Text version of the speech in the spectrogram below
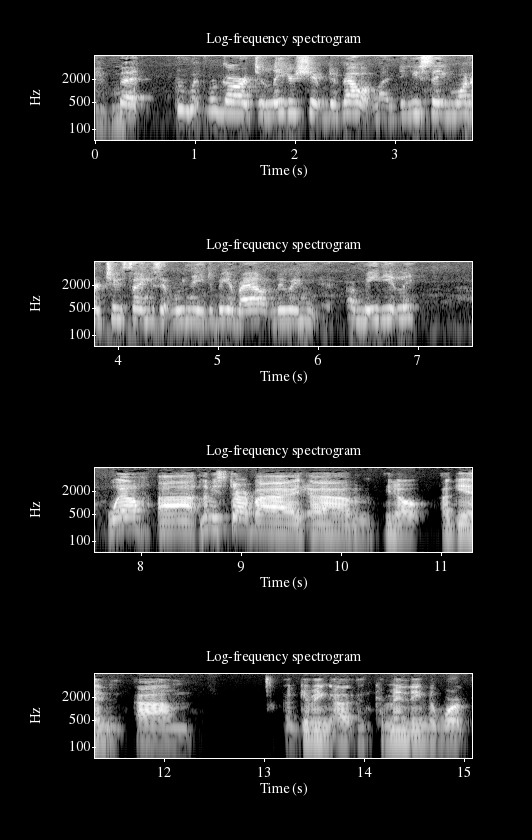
Mm-hmm. But with regard to leadership development, do you see one or two things that we need to be about doing immediately? Well, uh, let me start by, um, you know, again, um, giving uh, commending the work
